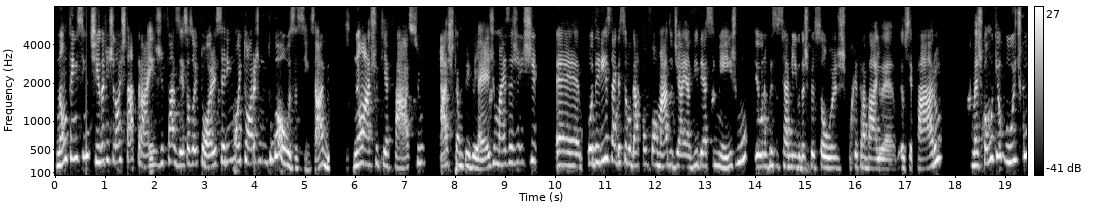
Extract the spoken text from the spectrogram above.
não tem sentido a gente não estar atrás de fazer essas oito horas serem oito horas muito boas, assim, sabe? Não acho que é fácil, acho que é um privilégio, mas a gente é, poderia sair desse lugar conformado de ai, a vida é assim mesmo, eu não preciso ser amigo das pessoas porque trabalho é, eu separo, mas como que eu busco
